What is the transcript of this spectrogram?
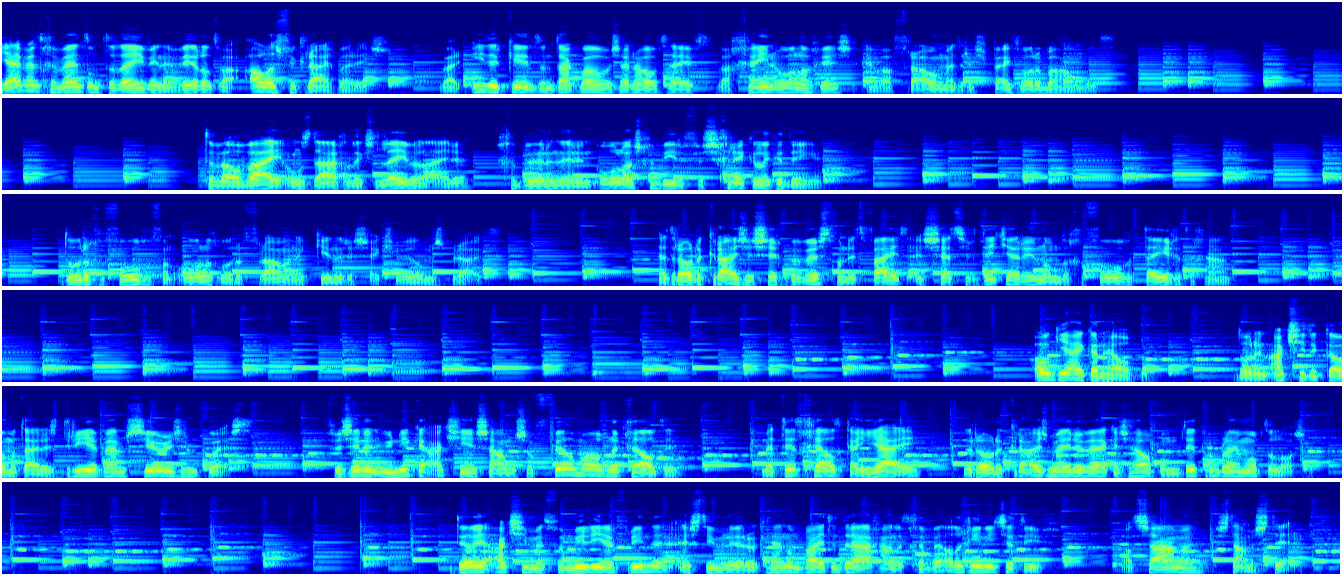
Jij bent gewend om te leven in een wereld waar alles verkrijgbaar is. Waar ieder kind een dak boven zijn hoofd heeft, waar geen oorlog is en waar vrouwen met respect worden behandeld. Terwijl wij ons dagelijks leven leiden, gebeuren er in oorlogsgebieden verschrikkelijke dingen. Door de gevolgen van oorlog worden vrouwen en kinderen seksueel misbruikt. Het Rode Kruis is zich bewust van dit feit en zet zich dit jaar in om de gevolgen tegen te gaan. Ook jij kan helpen door in actie te komen tijdens 3FM Series Request. Verzin een unieke actie en zamel zoveel mogelijk geld in. Met dit geld kan jij de Rode Kruismedewerkers helpen om dit probleem op te lossen. Deel je actie met familie en vrienden en stimuleer ook hen om bij te dragen aan dit geweldige initiatief. Want samen staan we sterk.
